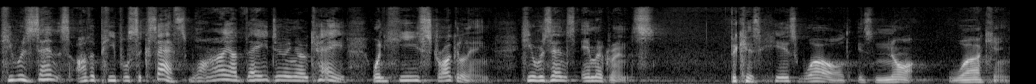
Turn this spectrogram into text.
He resents other people's success. Why are they doing okay when he's struggling? He resents immigrants because his world is not working.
